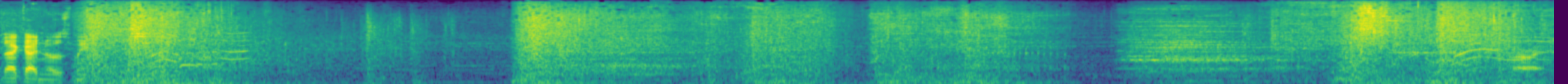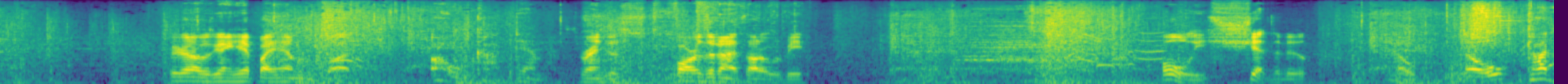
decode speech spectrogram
That guy knows me. Figured I was getting hit by him, but... Oh, god damn. His range is farther than I thought it would be. Holy shit, that is... No. No, god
